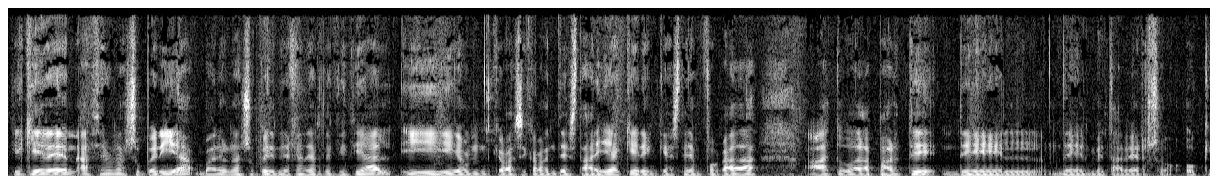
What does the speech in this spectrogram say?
que quieren hacer una supería, ¿vale? Una superinteligencia artificial y mm, que básicamente está ahí, quieren que esté enfocada a toda la parte del, metaverso. Ok,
